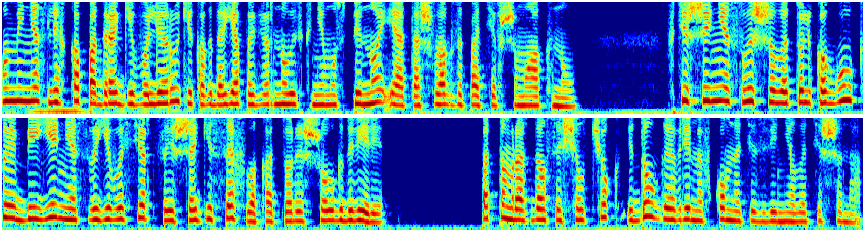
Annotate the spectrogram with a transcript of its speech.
У меня слегка подрагивали руки, когда я повернулась к нему спиной и отошла к запотевшему окну. В тишине слышала только гулкое биение своего сердца и шаги Сефла, который шел к двери. Потом раздался щелчок, и долгое время в комнате звенела тишина.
